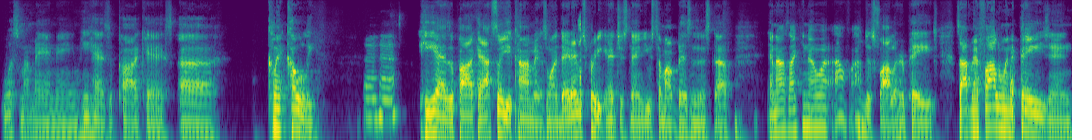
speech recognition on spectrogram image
what's my man name? He has a podcast. Uh, Clint Coley. Mm-hmm. He has a podcast. I saw your comments one day. They was pretty interesting. You was talking about business and stuff. And I was like, you know what? I'll, I'll just follow her page. So I've been following the page, and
